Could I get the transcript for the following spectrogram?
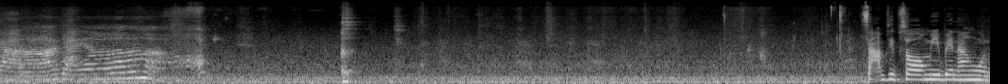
จ๋าใจอะสามสิบซองมีเป็นองุ่น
